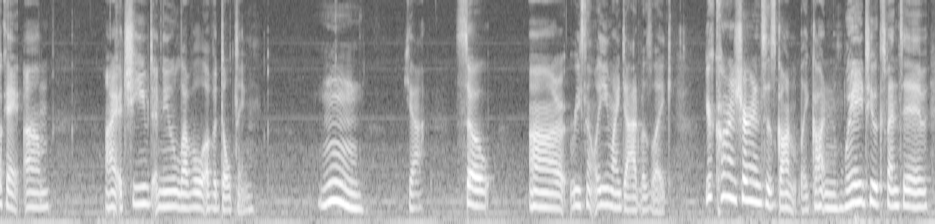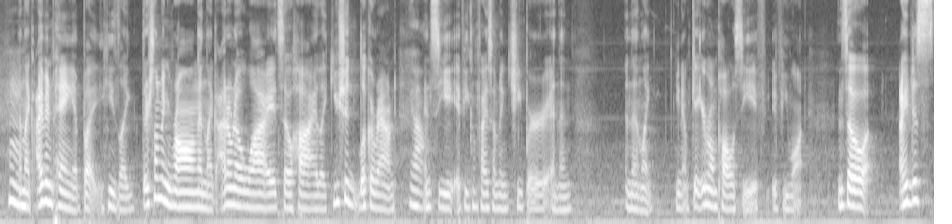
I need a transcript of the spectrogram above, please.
Okay, um I achieved a new level of adulting. Mm. Yeah. So, uh, recently my dad was like, "Your car insurance has gone like gotten way too expensive, Hmm. and like I've been paying it, but he's like, there's something wrong, and like I don't know why it's so high. Like you should look around Yeah. and see if you can find something cheaper, and then, and then like you know get your own policy if if you want." And so I just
